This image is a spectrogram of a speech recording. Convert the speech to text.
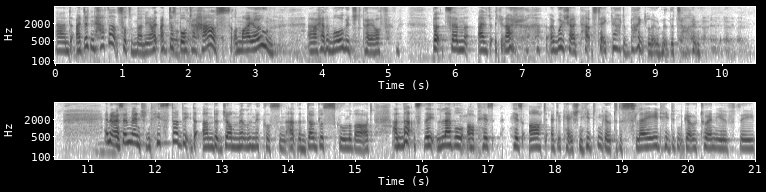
And I didn't have that sort of money. I, I just bought a house on my own. And I had a mortgage to pay off. But um, I, you know, I wish I'd perhaps taken out a bank loan at the time. Anyway, as I mentioned, he studied under John Miller Nicholson at the Douglas School of Art, and that's the level of his, his art education. He didn't go to the Slade, he didn't go to any of the,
